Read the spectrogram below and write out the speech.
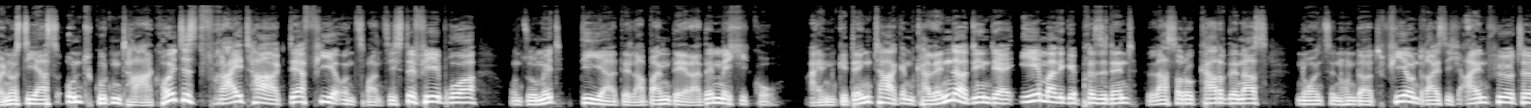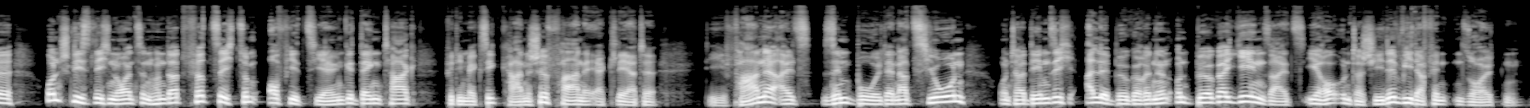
Buenos dias und guten Tag. Heute ist Freitag, der 24. Februar und somit Dia de la Bandera de Mexico. Ein Gedenktag im Kalender, den der ehemalige Präsident Lázaro Cárdenas 1934 einführte und schließlich 1940 zum offiziellen Gedenktag für die mexikanische Fahne erklärte. Die Fahne als Symbol der Nation unter dem sich alle Bürgerinnen und Bürger jenseits ihrer Unterschiede wiederfinden sollten.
